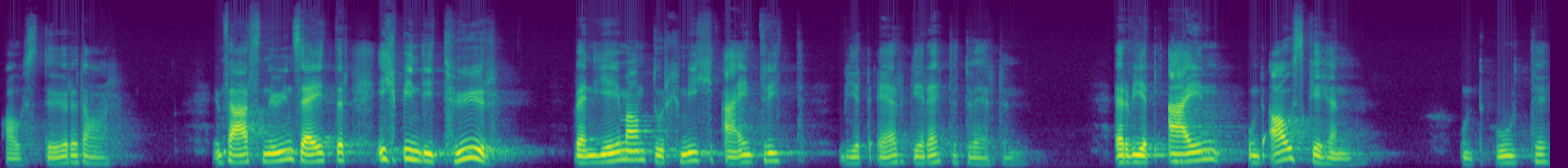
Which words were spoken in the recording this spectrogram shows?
als Türe dar. Im Vers 9 sagt er, ich bin die Tür. Wenn jemand durch mich eintritt, wird er gerettet werden. Er wird ein- und ausgehen und gute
